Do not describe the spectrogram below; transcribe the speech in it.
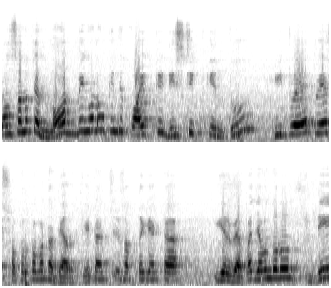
কনসার্ন হচ্ছে নর্থ বেঙ্গলেও কিন্তু কয়েকটি ডিস্ট্রিক্ট কিন্তু হিট ওয়েভের সতর্কবার্তা দেওয়া হচ্ছে। এটা হচ্ছে সব থেকে একটা ইয়ের ব্যাপার। যেমন ধরুন ডে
